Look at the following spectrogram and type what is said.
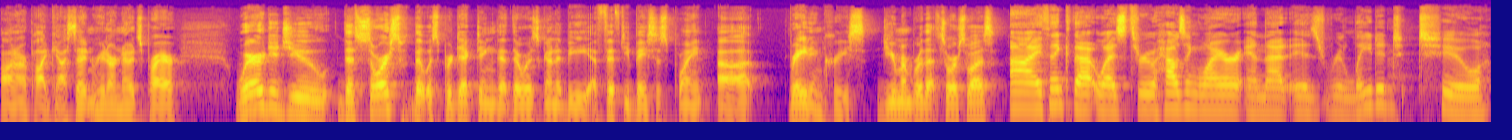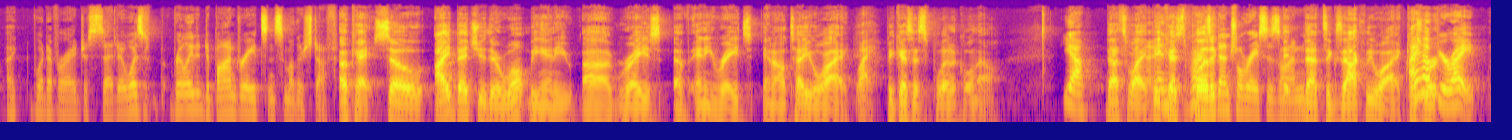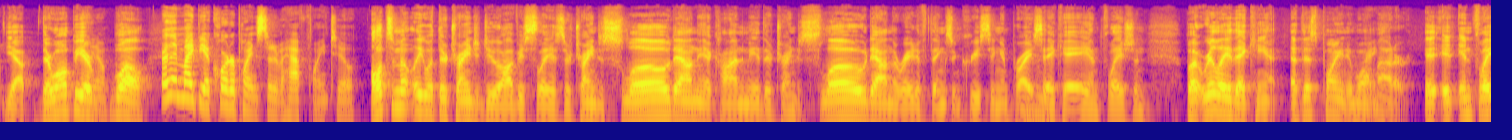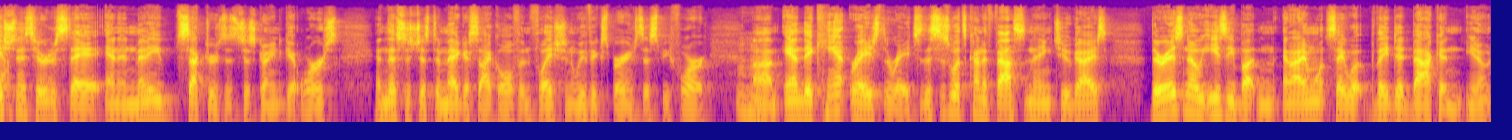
on our podcast, I didn't read our notes prior. Where did you the source that was predicting that there was going to be a 50 basis point uh, rate increase? Do you remember where that source was? I think that was through Housing Wire, and that is related to uh, whatever I just said. It was related to bond rates and some other stuff. Okay, so I bet you there won't be any uh, raise of any rates, and I'll tell you why. Why? Because it's political now. Yeah. That's why. and Because politi- presidential race is on. That's exactly why. I hope you're right. Yeah, there won't be a know. well. Or that might be a quarter point instead of a half point, too. ultimately what they're trying to do obviously is they're trying to slow down the economy they're trying to slow down the rate of things increasing in price mm-hmm. aka inflation but really they can't at this point it won't Right. matter it, it, inflation is here to stay and in many sectors it's just going to get worse and this is just a mega cycle of inflation we've experienced this before um, and they can't raise the rates this is what's kind of fascinating too guys there is no easy button and i won't say what they did back in you know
